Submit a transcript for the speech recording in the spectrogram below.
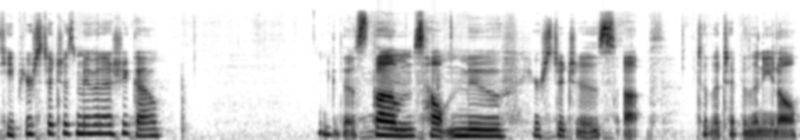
Keep your stitches moving as you go. Those thumbs help move your stitches up to the tip of the needle.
